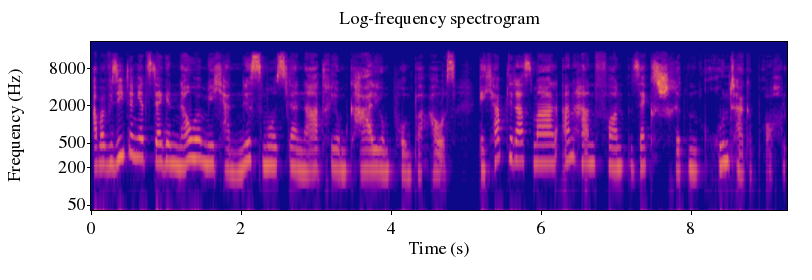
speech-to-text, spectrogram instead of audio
Aber wie sieht denn jetzt der genaue Mechanismus der Natrium-Kalium-Pumpe aus? Ich habe dir das mal anhand von sechs Schritten runtergebrochen.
